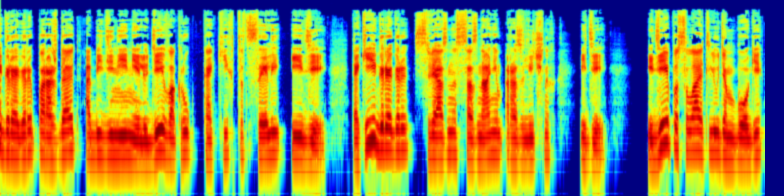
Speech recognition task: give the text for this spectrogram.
эгрегоры порождают объединение людей вокруг каких-то целей и идей. Такие эгрегоры связаны с сознанием различных идей. Идеи посылают людям боги,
